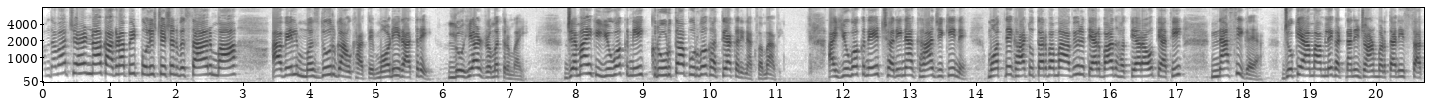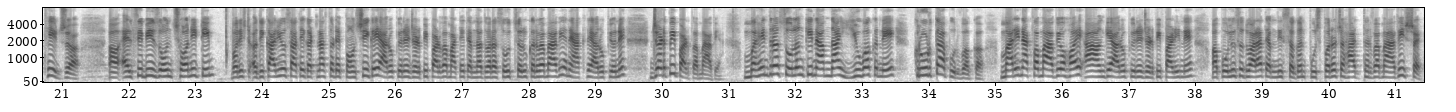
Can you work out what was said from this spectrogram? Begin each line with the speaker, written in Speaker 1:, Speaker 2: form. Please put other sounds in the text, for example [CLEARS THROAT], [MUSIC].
Speaker 1: અમદાવાદ શહેરના Kagdapith police station વિસ્તારમાં આવેલ મજદૂર ગામ ખાતે મોડી રાત્રે લોહિયાળ રમત રમાઈ. જેમાં એક યુવકની ક્રૂરતાપૂર્વક હત્યા કરી નાખવામાં આવી. આ યુવકને છરીના ઘા ઝીકીને મોતને ઘાટ ઉતારવામાં આવ્યો અને ત્યારબાદ હત્યારાઓ ત્યાંથી નાસી ગયા. જો કે આ મામલે ઘટનાની જાણ મળતાની સાથે જ એલસીબી ઝોન છની ટીમ વરિષ્ઠ અધિકારીઓ સાથે ઘટના સ્થળે પહોંચી ગઈ. આરોપીઓને ઝડપી પાડવા માટે તેમના દ્વારા શોધ શરૂ કરવામાં આવી અને આખરે આરોપીઓને ઝડપી પાડવામાં આવ્યા. મહેન્દ્ર સોલંકી નામના યુવકને ક્રૂરતાપૂર્વક મારી નાખવામાં આવ્યો હોય. આ અંગે આરોપીઓને ઝડપી પાડીને પોલીસો દ્વારા તેમની સઘન પૂછપરછ હાથ ધરવામાં આવી છે.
